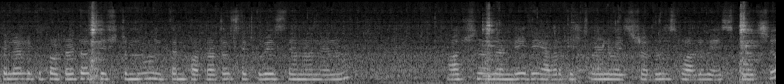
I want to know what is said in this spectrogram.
పిల్లలకి పొటాటోస్ ఇష్టము అందుకని పొటాటోస్ ఎక్కువ వేసాను నేను. ఆప్షనల్ అండి ఇది ఎవరికి ఇష్టమైన వెజిటేబుల్స్ వాళ్ళు వేసుకోవచ్చు.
